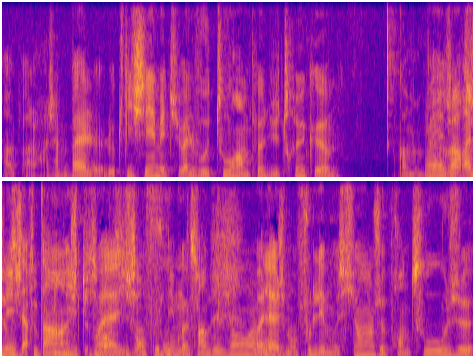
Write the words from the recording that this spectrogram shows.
alors j'aime pas le, le cliché, mais tu vois le vautour un peu du truc. Comme on peut Ouais, avoir genre, sur certains, je je ouais, j'en fous quoi. Enfin, des gens. euh. voilà, je m'en fous de l'émotion, je prends tout, je,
